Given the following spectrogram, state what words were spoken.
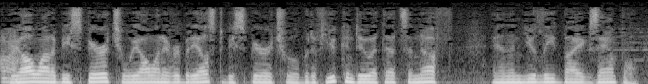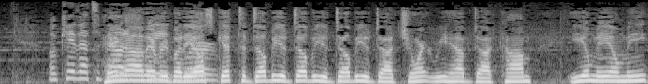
We all want to be spiritual. We all want everybody else to be spiritual. But if you can do it, that's enough. And then you lead by example. Okay, that's about Hang it. on, We- everybody we're- else. Get to www.jointrehab.com. Email me,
